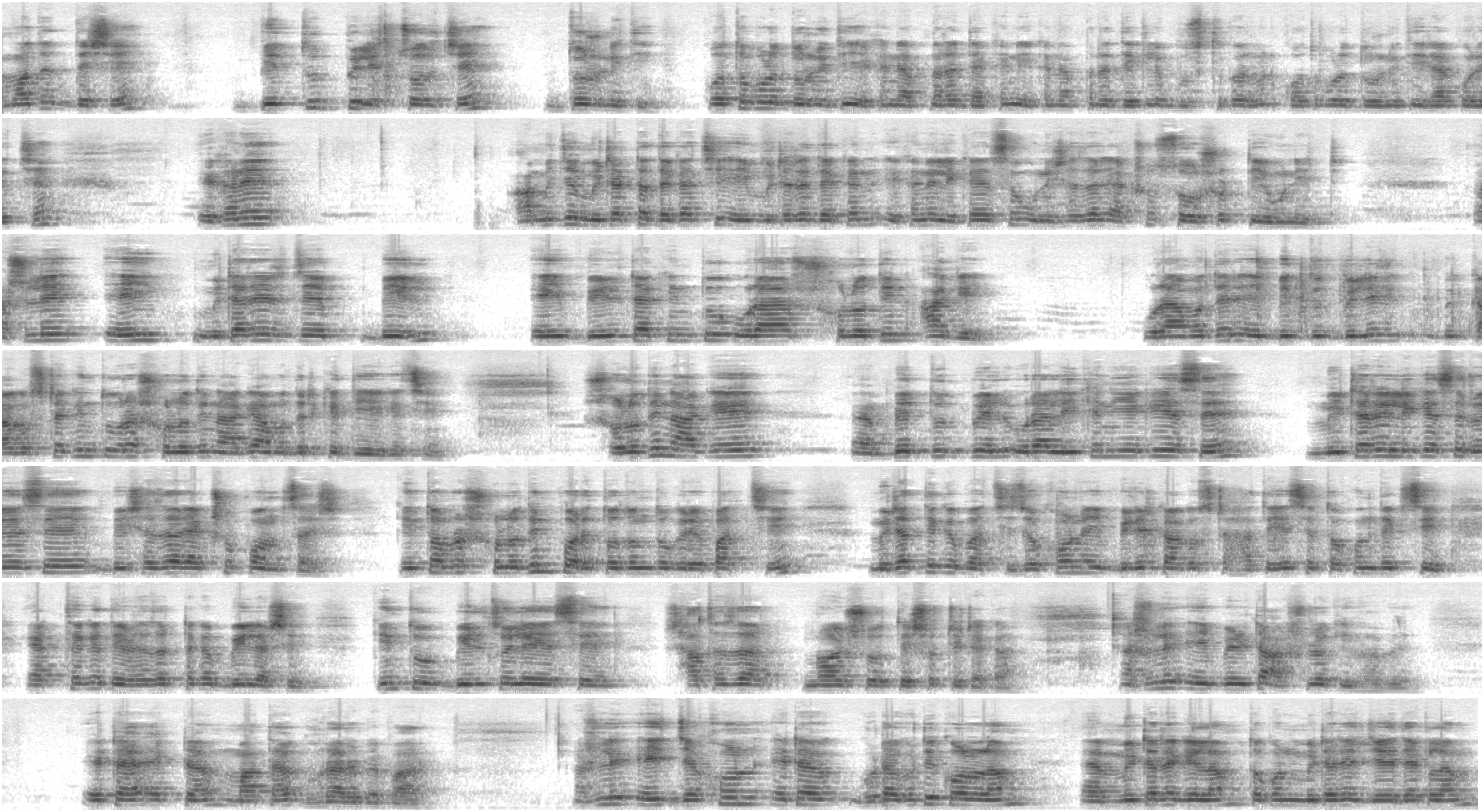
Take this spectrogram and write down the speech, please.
আমাদের দেশে বিদ্যুৎ বিলে চলছে দুর্নীতি। কত বড় দুর্নীতি? এখানে আপনারা দেখেন, এখানে আপনারা দেখলে বুঝতে পারবেন কত বড় দুর্নীতি এরা করেছে। এখানে আমি যে মিটারটা দেখাচ্ছি, এই মিটারে দেখেন, এখানে লেখা আছে উনিশ হাজার একশো ইউনিট। আসলে এই মিটারের যে বিল, এই বিলটা কিন্তু ওরা ষোলো দিন আগে, ওরা আমাদের এই বিদ্যুৎ বিলের কাগজটা কিন্তু ওরা ষোলো দিন আগে আমাদেরকে দিয়ে গেছে। ষোলো দিন আগে বিদ্যুৎ বিল ওরা লিখে নিয়ে গিয়েছে মিটারে লিখেছে রয়েছে বিশ হাজার একশো পঞ্চাশ। কিন্তু আমরা ষোলো দিন পরে তদন্ত করে পাচ্ছি, মিটার থেকে পাচ্ছি, যখন এই বিলের কাগজটা হাতে এসে তখন দেখছি এক থেকে দেড় হাজার টাকা বিল আসে, কিন্তু বিল চলে এসে সাত হাজার নয়শো তেষট্টি টাকা। আসলে এই বিলটা আসলো কীভাবে? এটা একটা মাথা ঘোরার ব্যাপার। আসলে এই যখন এটা ঘোটাঘুটি করলাম মিটারে গেলাম, তখন মিটারে যেয়ে দেখলাম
